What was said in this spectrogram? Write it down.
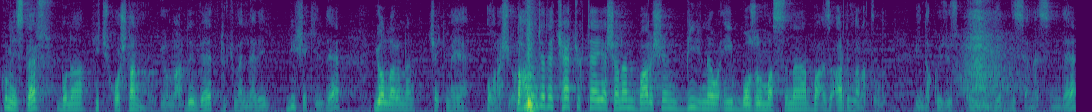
Komünistler buna hiç hoşlanmıyorlardı ve Türkmenleri bir şekilde yollarından çekmeye uğraşıyor. Daha önce de Kerkük'te yaşanan barışın bir nevi bozulmasına bazı adımlar atıldı. 1957 senesinde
